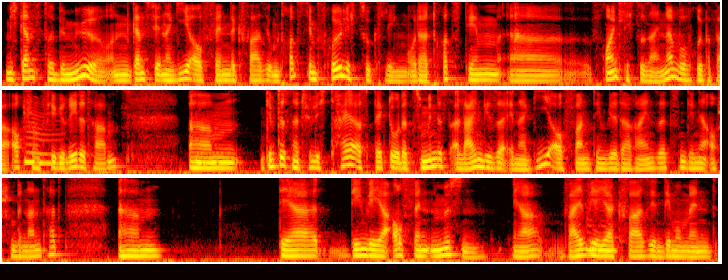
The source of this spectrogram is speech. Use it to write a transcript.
mich ganz toll bemühe und ganz viel Energie aufwende, quasi, um trotzdem fröhlich zu klingen oder trotzdem äh, freundlich zu sein, ne, worüber wir auch schon mhm. viel geredet haben, ähm, mhm. gibt es natürlich Teilaspekte oder zumindest allein dieser Energieaufwand, den wir da reinsetzen, den er auch schon benannt hat, ähm, der, den wir ja aufwenden müssen ja, weil wir mhm. ja quasi in dem Moment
